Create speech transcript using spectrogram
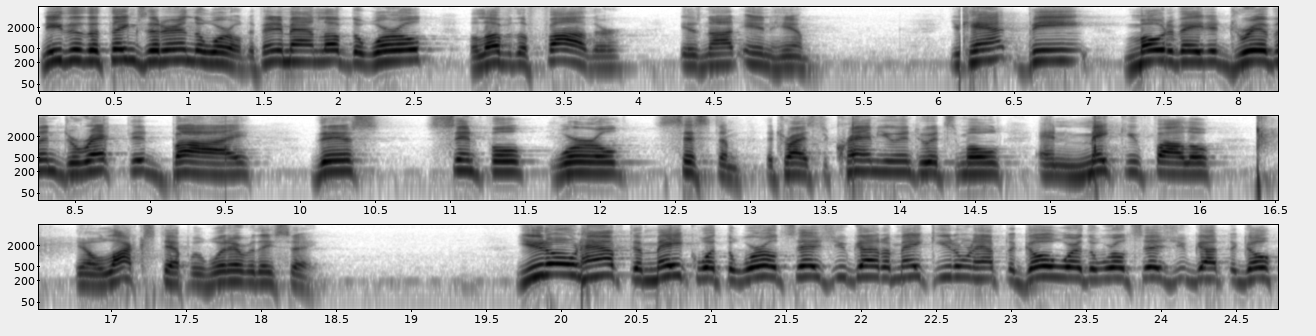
neither the things that are in the world. If any man love the world, the love of the Father is not in him. You can't be motivated, driven, directed by this sinful world system that tries to cram you into its mold and make you follow, you know, lockstep with whatever they say. You don't have to make what the world says you've got to make. You don't have to go where the world says you've got to go.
